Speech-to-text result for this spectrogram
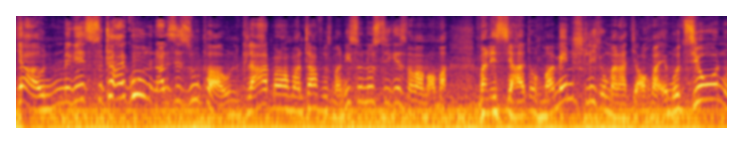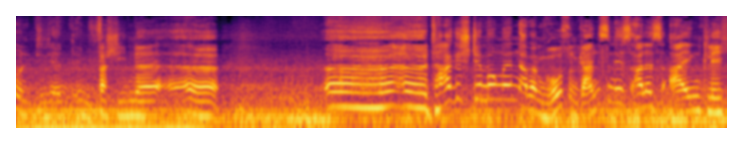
ja, und mir geht es total gut und alles ist super. Und klar hat man auch mal einen Tag, wo es mal nicht so lustig ist, weil man auch mal, man ist ja halt auch mal menschlich und man hat ja auch mal Emotionen und äh, verschiedene äh, äh, äh, Tagesstimmungen. Aber im Großen und Ganzen ist alles eigentlich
